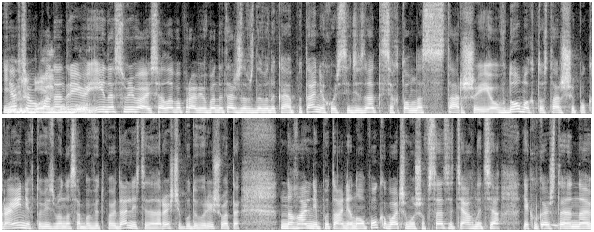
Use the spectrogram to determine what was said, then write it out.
Я в цьому, пане. Андрію, і не сумніваюся, але ви праві, в мене теж завжди виникає питання. Хочеться дізнатися, хто в нас старший вдома, хто старший по країні, хто візьме на себе відповідальність і нарешті буде вирішувати нагальні питання. Ну а поки бачимо, що все це тягнеться, як ви кажете, на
